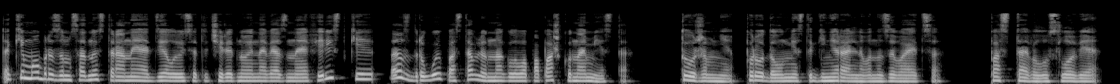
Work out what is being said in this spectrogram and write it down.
Таким образом, с одной стороны, отделаюсь от очередной навязанной аферистки, а с другой поставлю наглого папашку на место. Тоже мне, продал место генерального называется. Поставил условия.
